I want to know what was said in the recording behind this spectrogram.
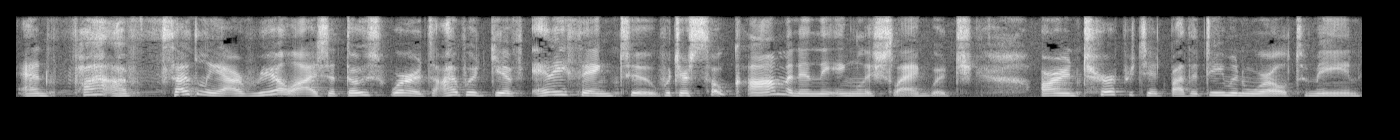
And suddenly I realized that those words, I would give anything to, which are so common in the English language, are interpreted by the demon world to mean,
